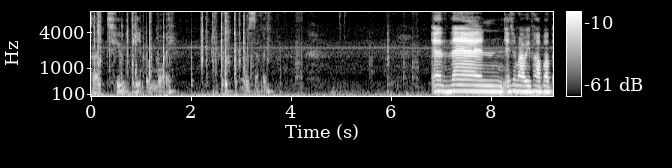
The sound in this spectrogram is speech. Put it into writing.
set to Gamer Boy. 07. And then it should probably pop up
